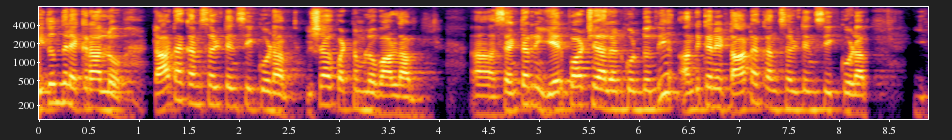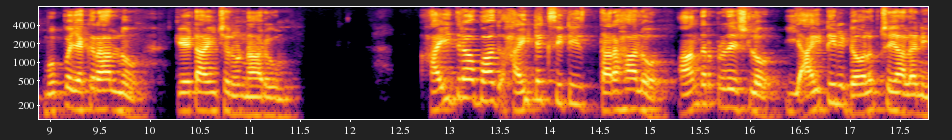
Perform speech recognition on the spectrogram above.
ఐదు వందల ఎకరాల్లో టాటా కన్సల్టెన్సీ కూడా విశాఖపట్నంలో వాళ్ళ సెంటర్ని ఏర్పాటు చేయాలనుకుంటుంది. అందుకనే టాటా కన్సల్టెన్సీకి కూడా ముప్పై ఎకరాలను కేటాయించనున్నారు. హైదరాబాద్ హైటెక్ సిటీ తరహాలో ఆంధ్రప్రదేశ్లో ఈ ఐటీని డెవలప్ చేయాలని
